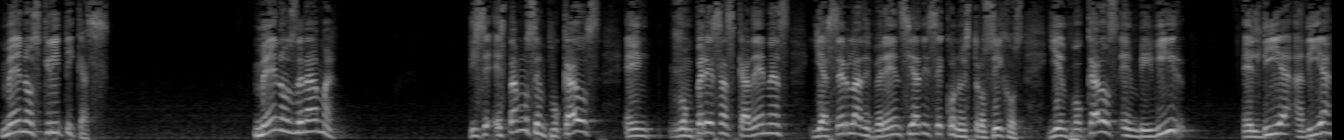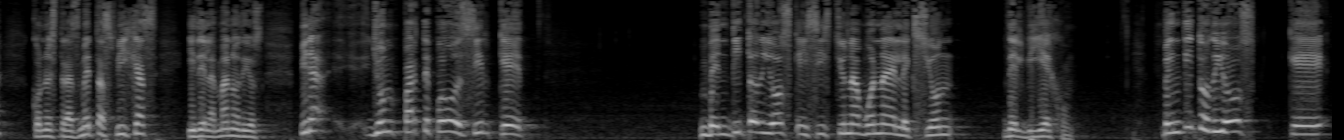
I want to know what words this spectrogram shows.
menos críticas, menos drama. Dice, estamos enfocados en romper esas cadenas y hacer la diferencia, dice, con nuestros hijos. Y enfocados en vivir el día a día con nuestras metas fijas y de la mano de Dios. Mira, yo en parte puedo decir que bendito Dios que hiciste una buena elección del viejo. Bendito Dios que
